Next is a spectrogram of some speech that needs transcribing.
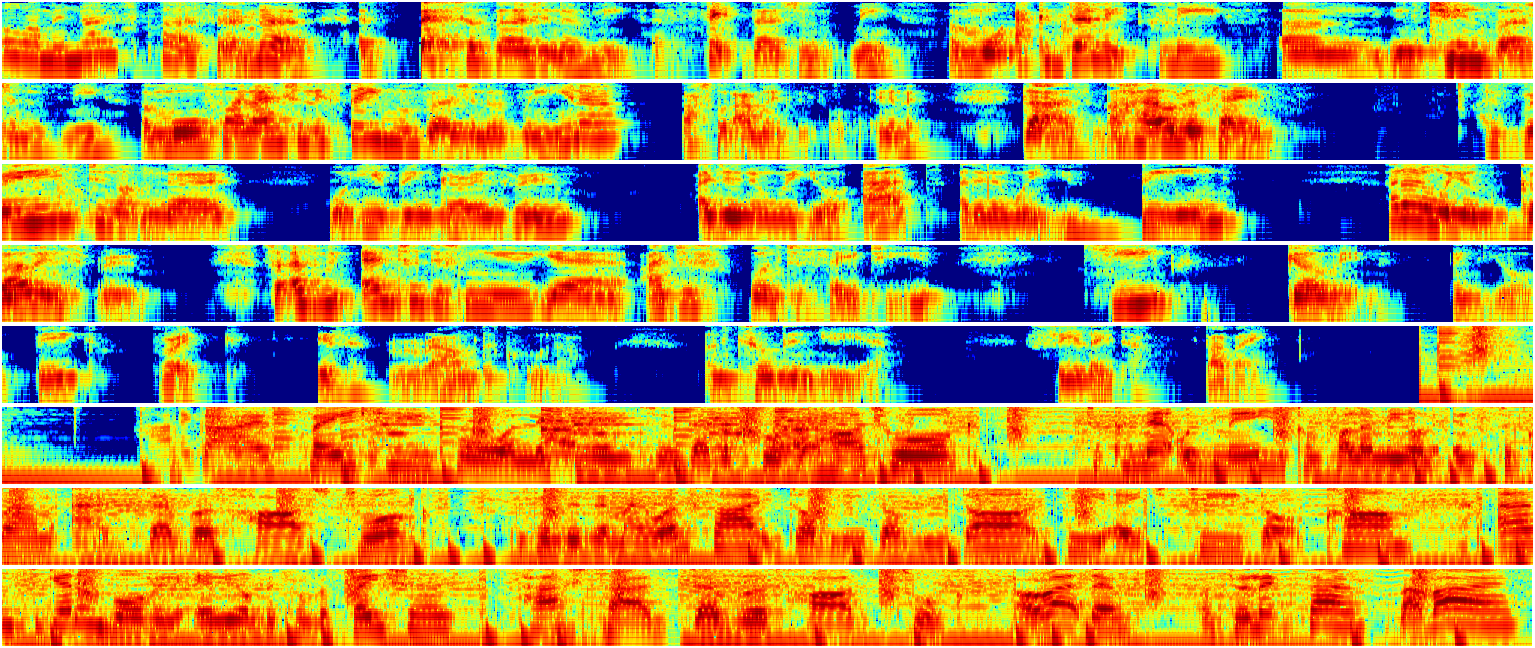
oh I'm a nice person. No, a better version of me, a fit version of me, a more academically um, in tune version of me, a more financially stable version of me. You know, that's what I'm hoping for. But anyway, guys, like I always say, I really do not know what you've been going through. I don't know where you're at. I don't know where you've been. I don't know what you're going through. So as we enter this new year, I just want to say to you, keep going and your big break is around the corner until the new year. See you later. Bye bye. Hi, guys. Thank you for listening to Deborah's Corporate Hard Talk. To connect with me, you can follow me on Instagram at Deborah's Hard Talk. You can visit my website www.dht.com and to get involved in any of the conversations, hashtag Deborah's Hard Talk. All right then, until next time, bye bye.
